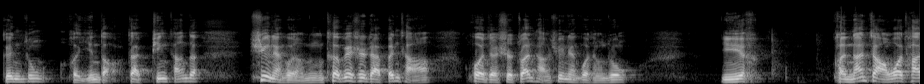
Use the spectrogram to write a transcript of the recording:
跟踪和引导。在平常的训练过程中，特别是在本场或者是转场训练过程中，你很难掌握它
